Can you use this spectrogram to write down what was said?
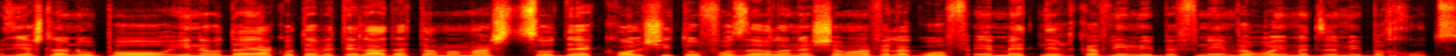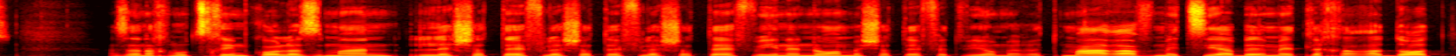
אז יש לנו פה, הנה הודיה כותבת, אלעד, אתה ממש צודק, כל שיתוף עוזר לנשמה ולגוף, אמת נרקבים מבפנים ורואים את זה מבחוץ. אז אנחנו צריכים כל הזמן לשתף, לשתף, לשתף, והנה נועה משתפת והיא אומרת, מה הרב מציע באמת לחרדות?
